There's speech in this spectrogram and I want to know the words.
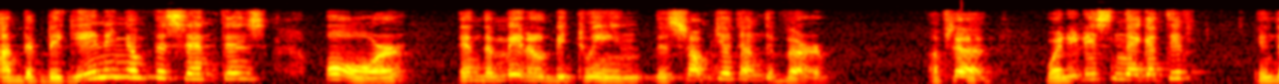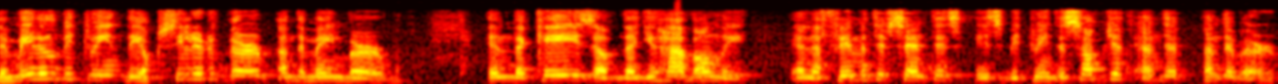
at the beginning of the sentence or in the middle between the subject and the verb. Observe, when it is negative, in the middle between the auxiliary verb and the main verb. In the case of that you have only an affirmative sentence, it's between the subject and the, and the verb.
